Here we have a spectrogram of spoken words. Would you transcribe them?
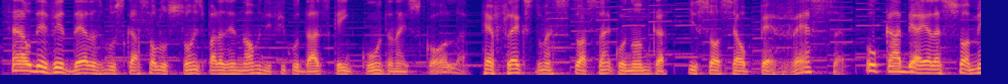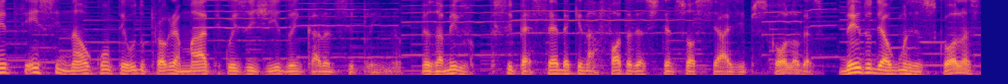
Será o dever delas buscar soluções para as enormes dificuldades que encontram na escola, reflexo de uma situação econômica e social perversa? Ou cabe a elas somente ensinar o conteúdo programático exigido em cada disciplina? Meus amigos, o que se percebe é que, na falta de assistentes sociais e psicólogas, dentro de algumas escolas,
